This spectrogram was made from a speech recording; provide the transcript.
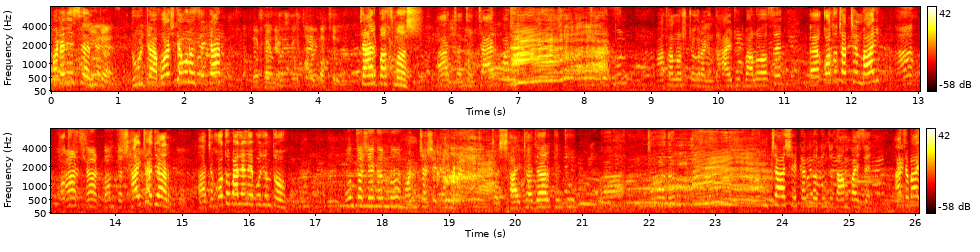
কয়টা নিয়েছেন? দুইটা। বয়স কেমন হয়েছে এটার? চার পাঁচ মাস। আচ্ছা আচ্ছা চার পাঁচ মাস। মাথা নষ্ট করা কিন্তু হাইট হুইট ভালো আছে। কত চাচ্ছেন ভাই? ষাট হাজার। আচ্ছা কত পাইলেন এ পর্যন্ত? পঞ্চাশ একান্ন। পঞ্চাশ একান্ন। আচ্ছা ষাট হাজার কিন্তু পঞ্চাশ একান্ন কিন্তু দাম পাইছে। আচ্ছা ভাই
